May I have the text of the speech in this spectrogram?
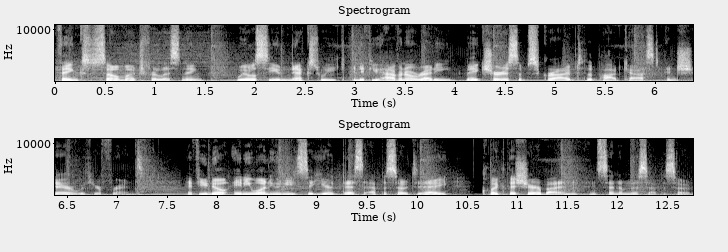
Thanks so much for listening. We will see you next week. And if you haven't already, make sure to subscribe to the podcast and share with your friends. If you know anyone who needs to hear this episode today, click the share button and send them this episode.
